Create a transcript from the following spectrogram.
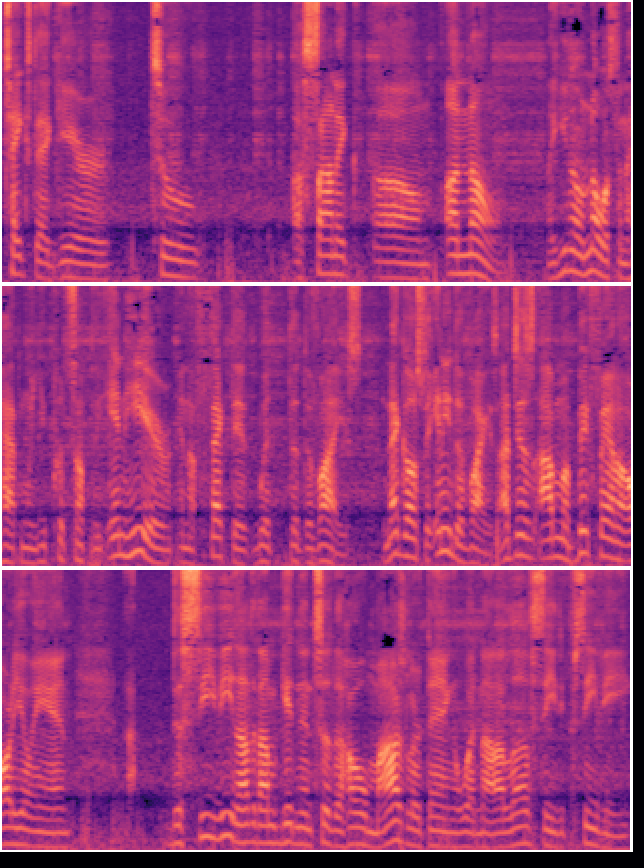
takes that gear to a sonic um, unknown. Like you don't know what's going to happen when you put something in here and affect it with the device, and that goes for any device. I just I'm a big fan of audio in the CV. Now that I'm getting into the whole modular thing and whatnot, I love CV.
